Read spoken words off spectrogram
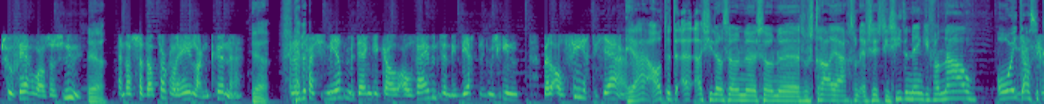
zo ver was als nu. Ja. En dat ze dat toch al heel lang kunnen. Ja. En dat fascineert me denk ik al, al 25, 30, misschien wel al 40 jaar. Ja, altijd eh, als je dan zo'n eh, zo'n zo'n straaljager, zo'n F-16 ziet, dan denk je van nou, ooit als, ik,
